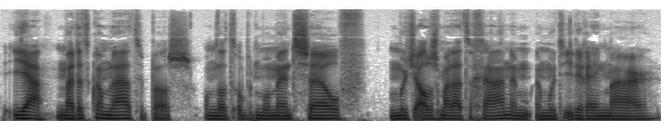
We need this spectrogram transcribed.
Ja, maar dat kwam later pas. Omdat op het moment zelf moet je alles maar laten gaan en, en moet iedereen maar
